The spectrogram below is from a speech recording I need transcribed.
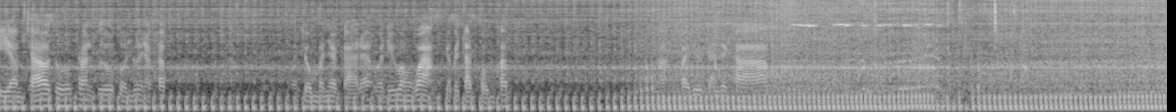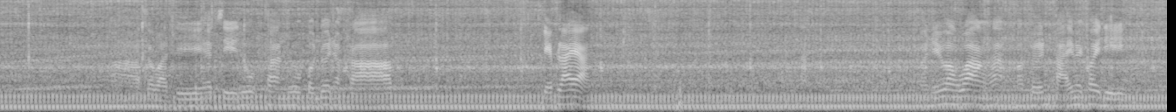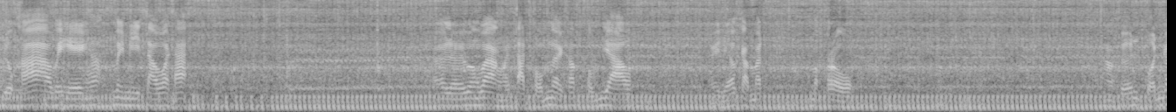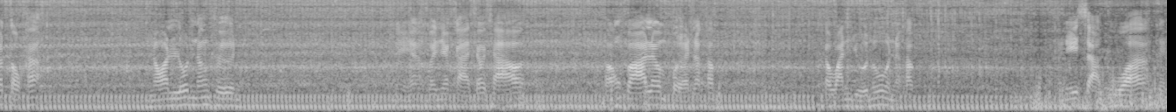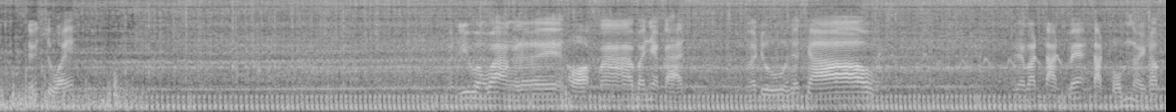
ดียามเช้าทุกท่านทุกคนด้วยนะครับ มาชมบรรยากาศแล้ววันนี้ว่างๆจะไปตัดผมครับ ไปด้วยกันเลยครับสวัสดี FC ทุกท่านทุกคนด้วยนะครับ เก็บไรอะวันนี้ว่างๆฮะมาเคืนขายไม่ค่อยดี ลูกค้าเอาไปเองฮะไม่มีเตากระทะเลยว่างๆมาตัดผมหน่อยครับ ผมยาว เดี๋ยวกลับมามาโกรกคืนฝนก็ตกฮะนอนลุ้นทั้งคืน นี่ฮะบรรยากาศเช้าๆท้องฟ้าเริ่มเปิดแล้วครับตะวันอยู่นู่นนะครับ อันนี้สระบัวฮะเนี่ย สวยวันนี้ว่างๆเลย ออกมาบรรยากาศ มาดูเช้าๆเลยมาตัดแวะตัดผมหน่อยครับ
